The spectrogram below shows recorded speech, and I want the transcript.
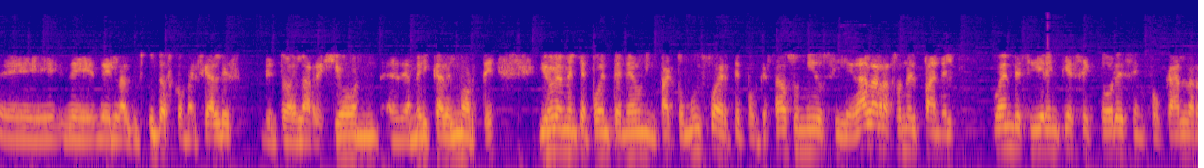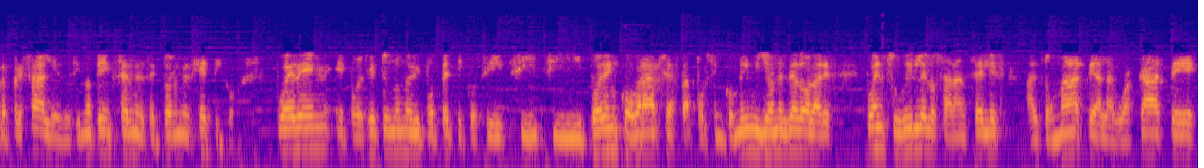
eh, de, las disputas comerciales dentro de la región eh, de América del Norte y obviamente pueden tener un impacto muy fuerte porque Estados Unidos, si le da la razón el panel, pueden decidir en qué sectores enfocar las represalias, es decir, no tienen que ser en el sector energético. Pueden, eh, por decirte un número hipotético, si, si, si pueden cobrarse hasta por 5 mil millones de dólares, pueden subirle los aranceles al tomate, al aguacate,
